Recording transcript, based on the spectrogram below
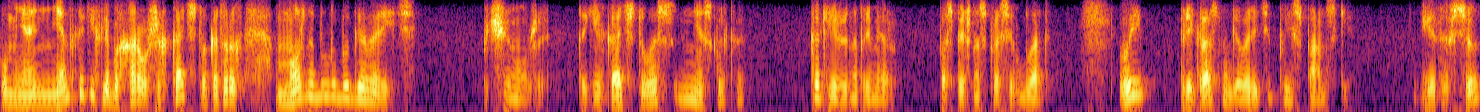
у меня нет каких-либо хороших качеств, о которых можно было бы говорить? Почему же? Таких качеств у вас несколько. Какие же, например? Поспешно спросил Блад. Вы прекрасно говорите по-испански. И это все?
